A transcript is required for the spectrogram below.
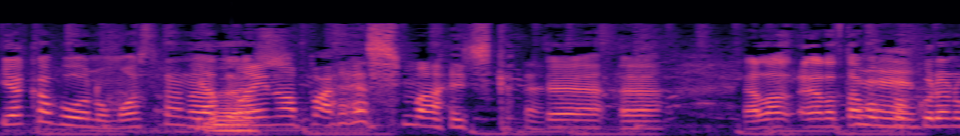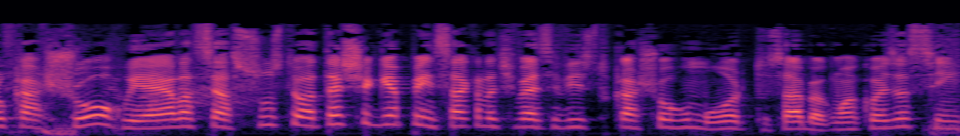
e acabou, não mostra E a nada. mãe não aparece mais, cara. É, é. Ela, ela tava É. procurando o cachorro e aí ela se assusta. Eu até cheguei a pensar que ela tivesse visto o cachorro morto, sabe? Alguma coisa assim.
